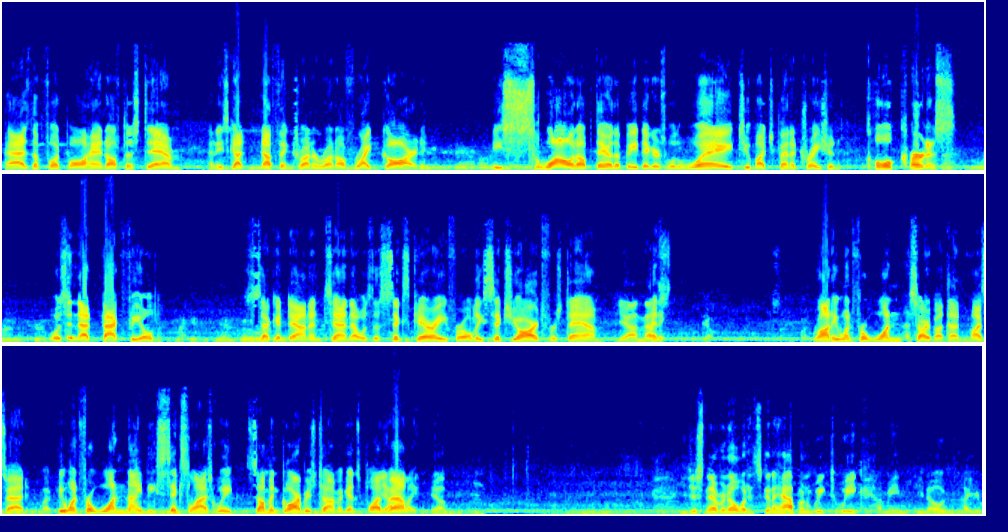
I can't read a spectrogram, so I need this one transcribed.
has the football, handoff to Stam, and he's got nothing trying to run off right guard. He's swallowed up there. The Beet Diggers with way too much penetration. Cole Curtis was in that backfield. Second down and 10. That was the sixth carry for only six yards for Stam. Yeah, and that's. And Ron, he went for one. Sorry about that. My bad. He went for 196 last week. Some in garbage time against Platte yeah, Valley. Yep. You just never know what's going to happen week to week. I mean, you know how you're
